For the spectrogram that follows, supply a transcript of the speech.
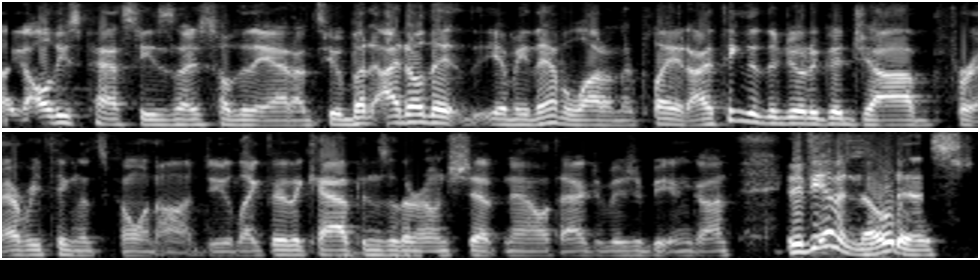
Like all these past seasons, I just hope that they add on to. But I know that I mean they have a lot on their plate. I think that they're doing a good job for everything that's going on, dude. Like they're the captains of their own ship now with Activision being gone. And if you haven't noticed,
